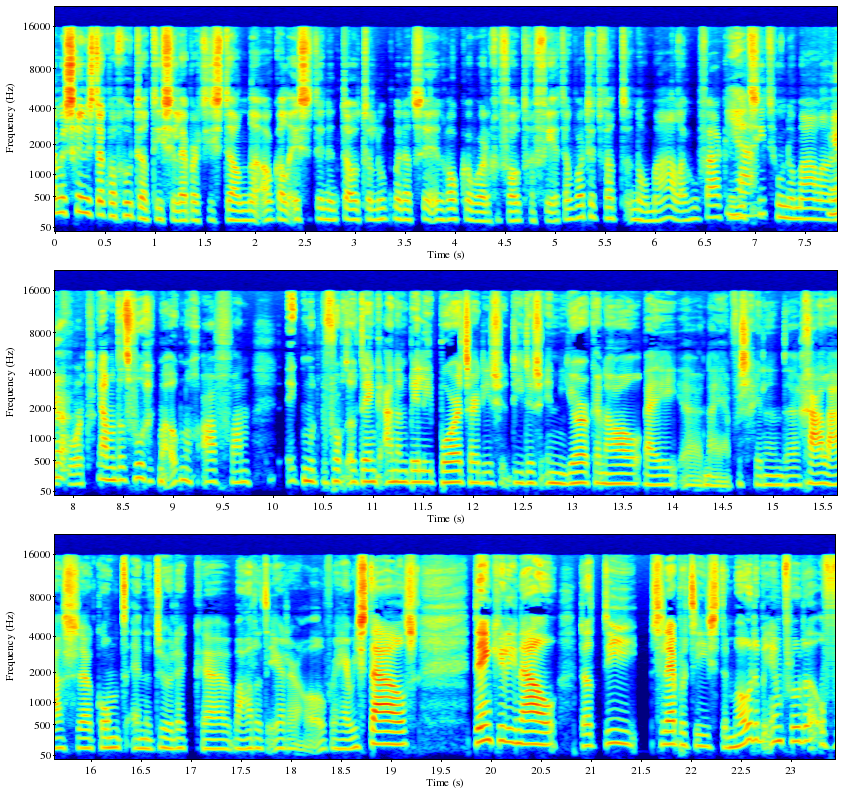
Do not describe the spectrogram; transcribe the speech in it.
Nou, misschien is het ook wel goed dat die celebrities dan, eh, ook al is het in een total look, maar dat ze in rokken worden gefotografeerd. Dan wordt het wat normaler. Hoe vaker je het ziet, hoe normaler het wordt. Ja, want dat vroeg ik me ook nog af van. Ik moet bijvoorbeeld ook denken aan een Billy Porter, die, die dus in jurk en al bij uh, nou ja, verschillende gala's uh, komt. En natuurlijk, we hadden het eerder al over Harry Styles. Denken jullie nou dat die celebrities de mode beïnvloeden? Of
